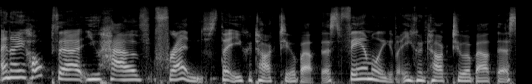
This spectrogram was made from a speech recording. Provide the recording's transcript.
And I hope that you have friends that you could talk to about this, family that you can talk to about this.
